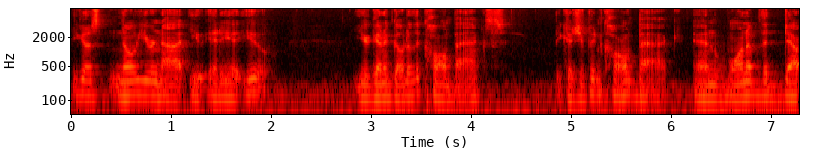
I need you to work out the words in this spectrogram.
he goes, "No, you're not. You idiot. You. You're going to go to the callbacks because you've been called back, and one of the di-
